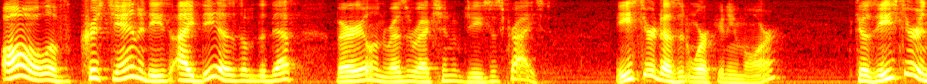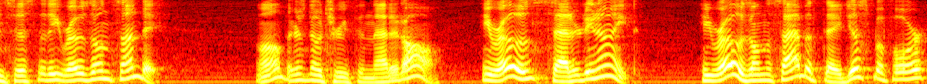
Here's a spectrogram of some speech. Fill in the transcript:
all of Christianity's ideas of the death, burial, and resurrection of Jesus Christ. Easter doesn't work anymore because Easter insists that he rose on Sunday. Well, there's no truth in that at all. He rose Saturday night. He rose on the Sabbath day, just before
